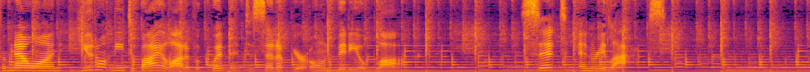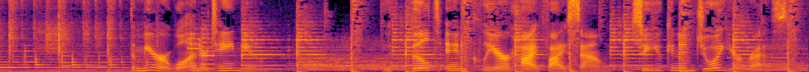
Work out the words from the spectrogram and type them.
From now on, you don't need to buy a lot of equipment to set up your own video blog. Sit and relax. The mirror will entertain you with built in clear hi fi sound so you can enjoy your rest.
